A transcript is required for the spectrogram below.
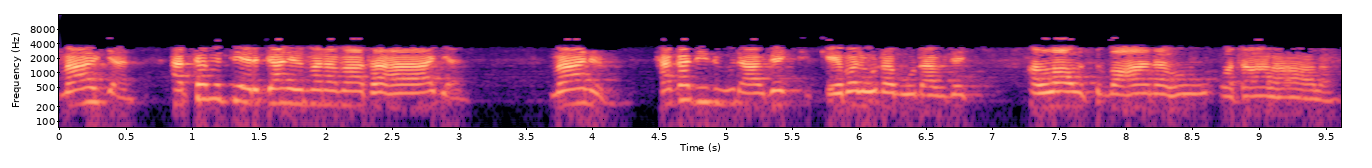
ما جان. أكمت إرقان المنما تهاجا مالف حقا دي دود أبجج قبلوا دبود أبجج الله سبحانه وتعالى أعلم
